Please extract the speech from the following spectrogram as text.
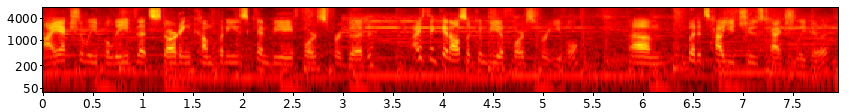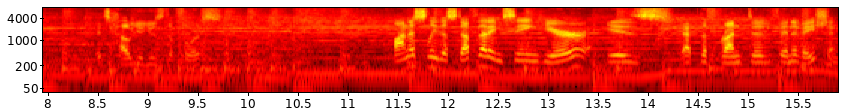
I actually believe that starting companies can be a force for good. I think it also can be a force for evil, um, but it's how you choose to actually do it. It's how you use the force honestly, the stuff that I'm seeing here is at the front of innovation.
